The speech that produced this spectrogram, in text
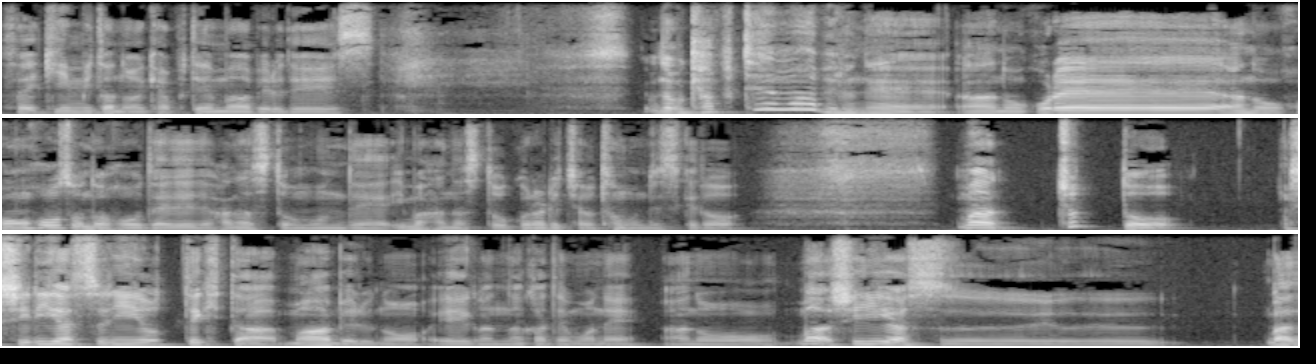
最近見たのはキャプテン・マーベルです。でもキャプテン・マーベルね、あの、これ、あの、本放送の方で話すと思うんで、今話すと怒られちゃうと思うんですけど、まあ、ちょっと、シリアスに寄ってきたマーベルの映画の中でもね、あの、まあ、シリアス、まあ、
